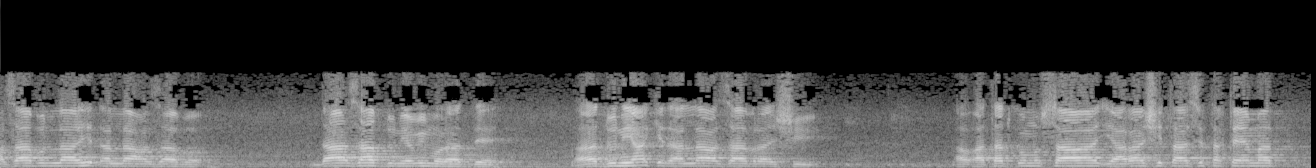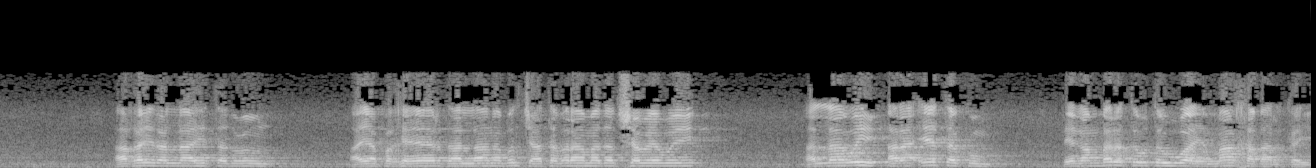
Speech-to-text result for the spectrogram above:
عذاب الله د الله عذاب دا عذاب دنیوي مراد ده دنیا کې د الله عذاب راشي او اتتکم السا یا راشی تاسو ته قیامت غیر الله تدعون آیا په خیر د الله نه بل چاته برامدد شوي وي الله وی ارایتکم پیغمبر ته ته وای ما خبر کای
